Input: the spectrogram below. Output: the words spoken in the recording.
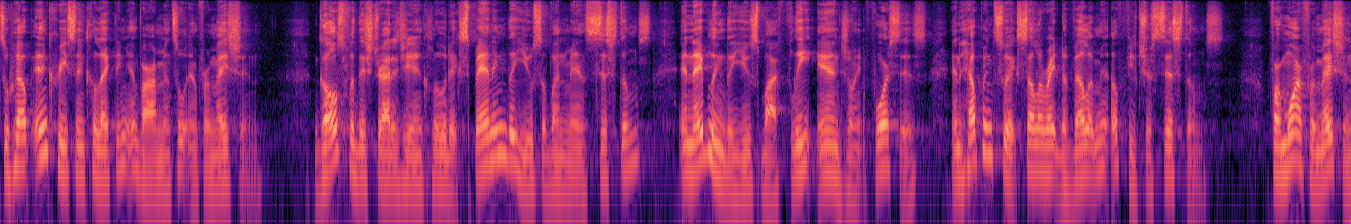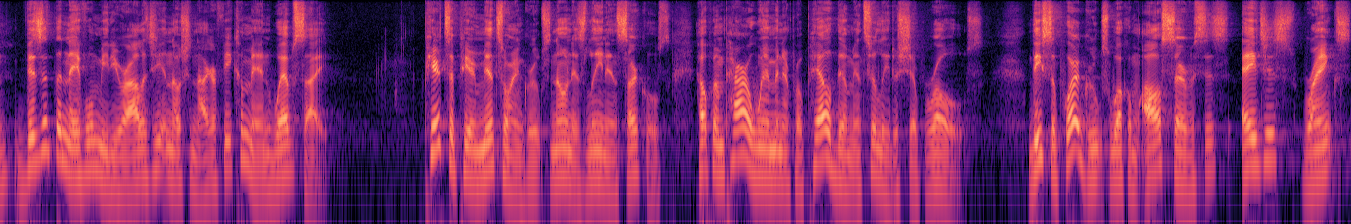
to help increase in collecting environmental information. Goals for this strategy include expanding the use of unmanned systems, enabling the use by fleet and joint forces, and helping to accelerate development of future systems. For more information, visit the Naval Meteorology and Oceanography Command website. Peer-to-peer -peer mentoring groups known as Lean In Circles help empower women and propel them into leadership roles. These support groups welcome all services, ages, ranks,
